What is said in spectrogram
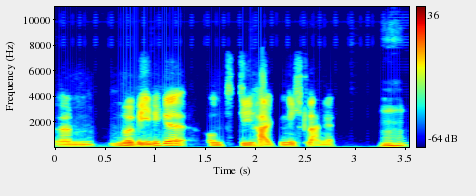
ähm, nur wenige und die halten nicht lange. Mhm.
